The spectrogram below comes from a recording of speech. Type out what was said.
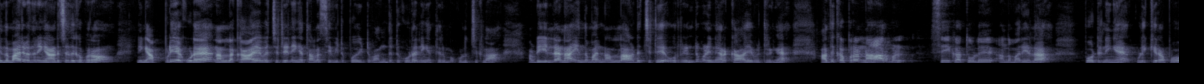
இந்த மாதிரி வந்து நீங்கள் அடித்ததுக்கப்புறம் நீங்கள் அப்படியே கூட நல்லா காய வச்சுட்டு நீங்கள் தலை சீவிட்டு போயிட்டு வந்துட்டு கூட நீங்கள் திரும்ப குளிச்சுக்கலாம். அப்படி இல்லைன்னா இந்த மாதிரி நல்லா அடிச்சுட்டு ஒரு ரெண்டு மணி நேரம் காய விட்டுருங்க. அதுக்கப்புறம் நார்மல் சீக்காத்தூள் அந்த மாதிரியெல்லாம் போட்டு நீங்கள் குளிக்கிறப்போ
